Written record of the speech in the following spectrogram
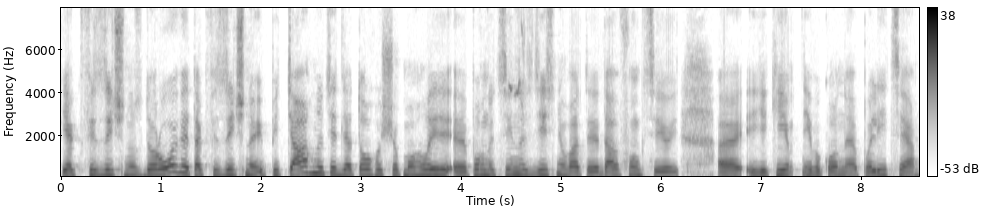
як фізично здорові, так фізично і підтягнуті для того, щоб могли е, повноцінно здійснювати да, функції, е, які і виконує поліція.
